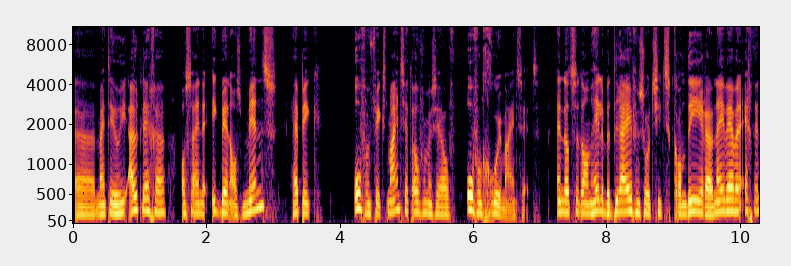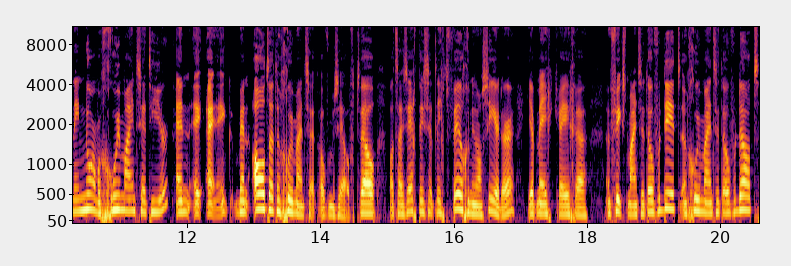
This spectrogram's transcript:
eh, mijn theorie uitleggen als zijnde, ik ben als mens, heb ik of een fixed mindset over mezelf, of een groeimindset. En dat ze dan hele bedrijven een soort ziet scanderen. Nee, we hebben echt een enorme groeimindset hier. En, eh, en ik ben altijd een groeimindset over mezelf. Terwijl wat zij zegt is, het ligt veel genuanceerder. Je hebt meegekregen een fixed mindset over dit, een groeimindset over dat.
